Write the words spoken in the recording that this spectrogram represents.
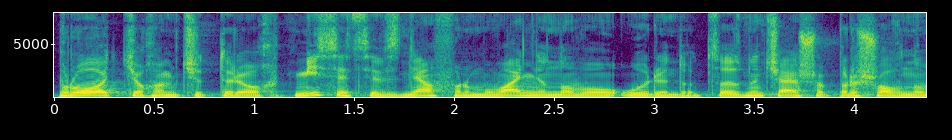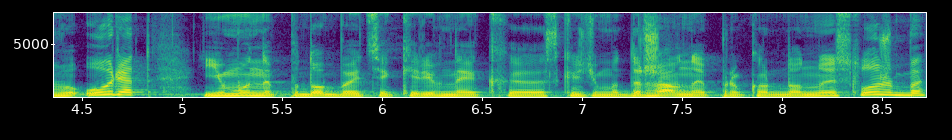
Протягом чотирьох місяців з дня формування нового уряду. Це означає, що прийшов новий уряд, йому не подобається керівник, е, скажімо, Державної прикордонної служби.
